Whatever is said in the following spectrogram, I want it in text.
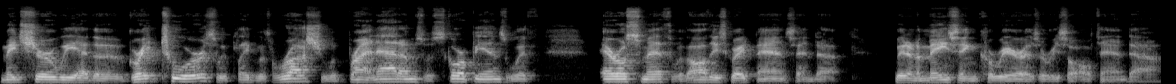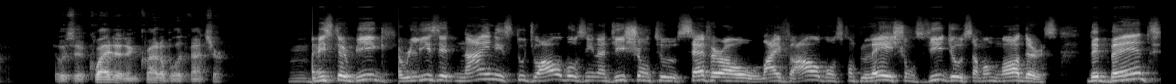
made sure we had the great tours. We played with Rush, with Bryan Adams, with Scorpions, with Aerosmith, with all these great bands, and uh, we had an amazing career as a result. And uh, it was a, quite an incredible adventure. Mr. Big released nine studio albums in addition to several live albums, compilations, videos, among others. The band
